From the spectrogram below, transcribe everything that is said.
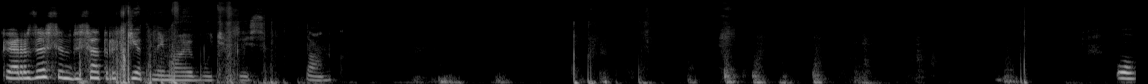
КРЗ-70 ракетний має бути якийсь танк. О,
